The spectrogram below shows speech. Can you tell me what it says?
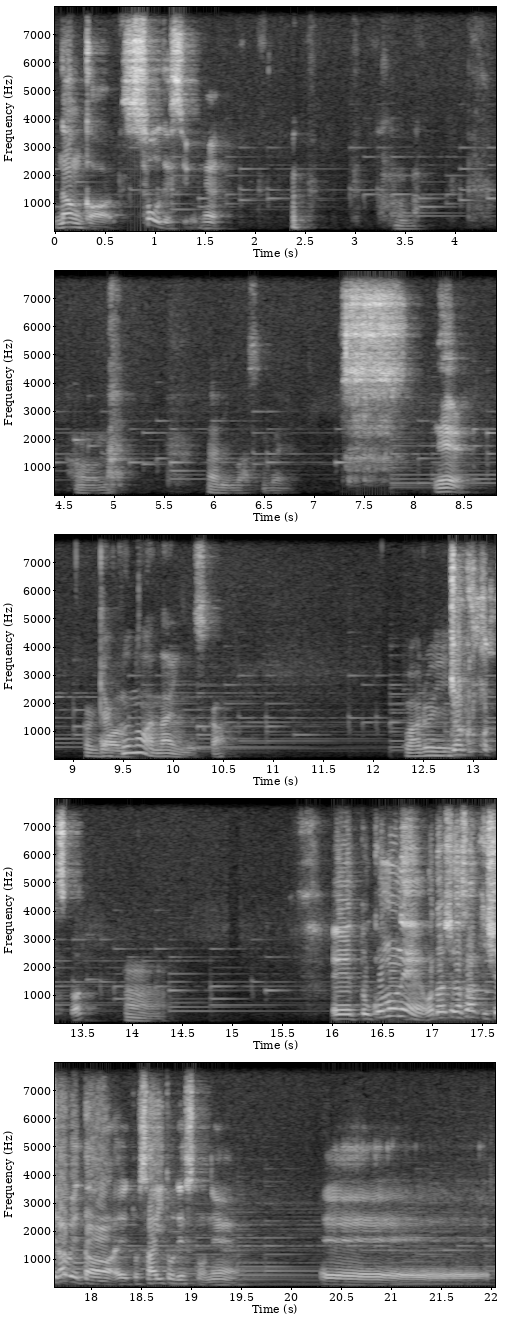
なんかそうですよね。うん、うん、ななりますね。ね。これ逆のはないんですか？悪い。逆もですか？うん。えっ、とこのね私がさっき調べた、えー、とサイトですとねえー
